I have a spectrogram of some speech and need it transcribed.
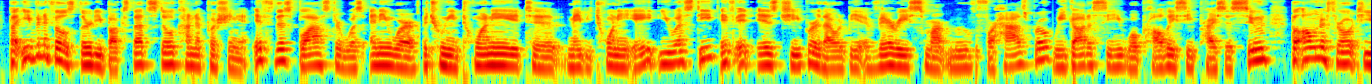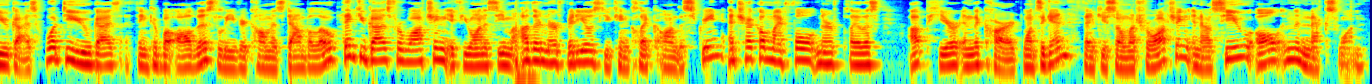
But even if it was 30 bucks, that's still kind of pushing it. If this blaster was anywhere between 20 to maybe 28 USD, if it is cheaper, that would be a very smart move for Hasbro. We gotta see, we'll probably see prices soon, but I want to throw it to you guys. What do you guys think about all this? Leave your comments down below. Thank you guys for watching. If you want to see my other Nerf videos, you can click on the screen and check out my full Nerf playlist up here in the card. Once again, thank you so much for watching, and I'll see you all in the next one.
